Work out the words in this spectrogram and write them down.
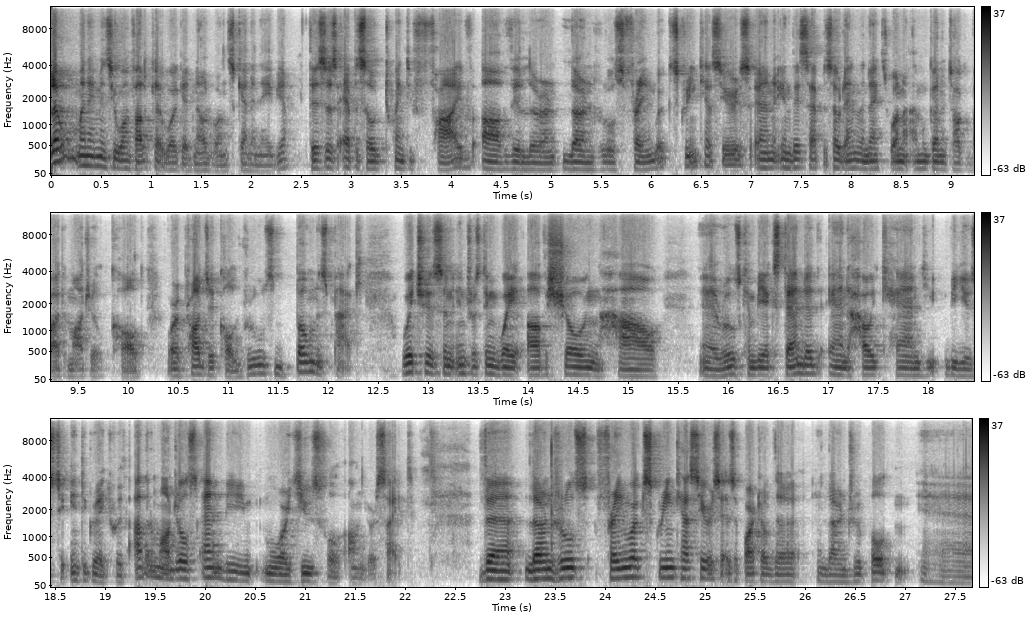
Hello, my name is Johan Falk. I work at Node 1 Scandinavia. This is episode 25 of the Learn, Learn Rules Framework screencast series and in this episode and the next one I'm going to talk about a module called, or a project called Rules Bonus Pack, which is an interesting way of showing how uh, rules can be extended and how it can be used to integrate with other modules and be more useful on your site. The Learn Rules Framework screencast series is a part of the Learn Drupal uh,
